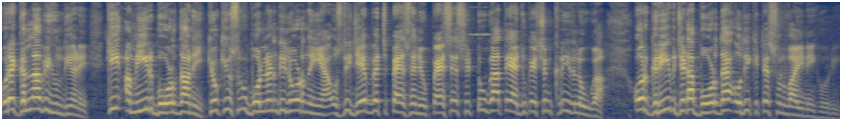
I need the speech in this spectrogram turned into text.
ਔਰ ਇਹ ਗੱਲਾਂ ਵੀ ਹੁੰਦੀਆਂ ਨੇ ਕਿ ਅਮੀਰ ਬੋਲਦਾ ਨਹੀਂ, ਕਿਉਂਕਿ ਉਸ ਨੂੰ ਬੋਲਣ ਦੀ ਲੋੜ ਨਹੀਂ ਹੈ। ਉਸ ਦੀ ਜੇਬ ਵਿੱਚ ਪੈਸੇ ਨੇ, ਉਹ ਪੈਸੇ ਸਿੱਟੂਗਾ ਤੇ ਐਜੂਕੇਸ਼ਨ ਖਰੀਦ ਲਊਗਾ। ਔਰ ਗਰੀਬ ਜਿਹੜਾ ਬੋਲਦਾ ਉਹਦੀ ਕਿਤੇ ਸੁਣਵਾਈ ਨਹੀਂ ਹੋ ਰਹੀ।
